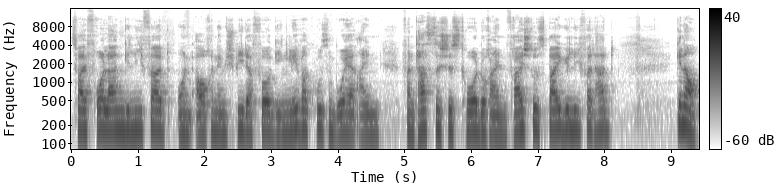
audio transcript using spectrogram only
zwei Vorlagen geliefert und auch in dem Spiel davor gegen Leverkusen, wo er ein fantastisches Tor durch einen Freistoß beigeliefert hat. Genau,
